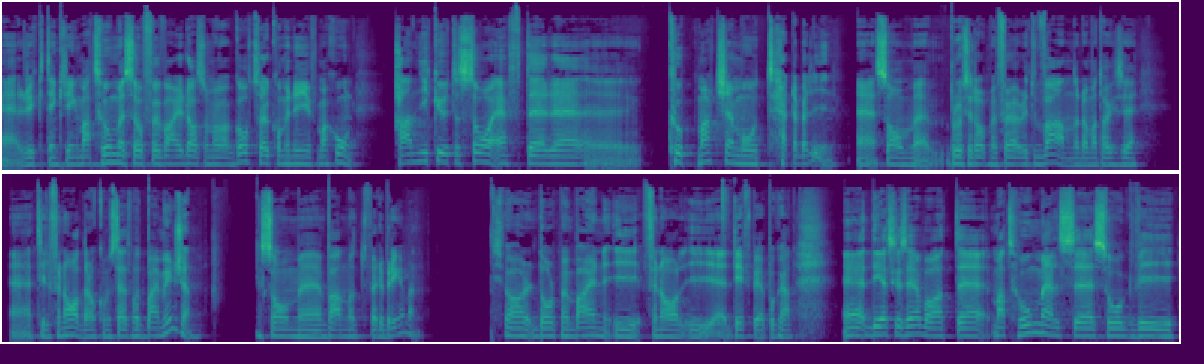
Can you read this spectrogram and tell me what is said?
eh, rykten kring Mats Hummels och för varje dag som har gått så har det kommit ny information. Han gick ut och sa efter eh, kuppmatchen mot Hertha Berlin, eh, som eh, Borussia Dortmund för övrigt vann och de har tagit sig eh, till final där de kommer ställas mot Bayern München som eh, vann mot Werder Bremen. Så vi har Dortmund-Bayern i final i eh, DFB-pokal. Eh, det jag ska säga var att eh, Mats Hummels eh, såg vi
